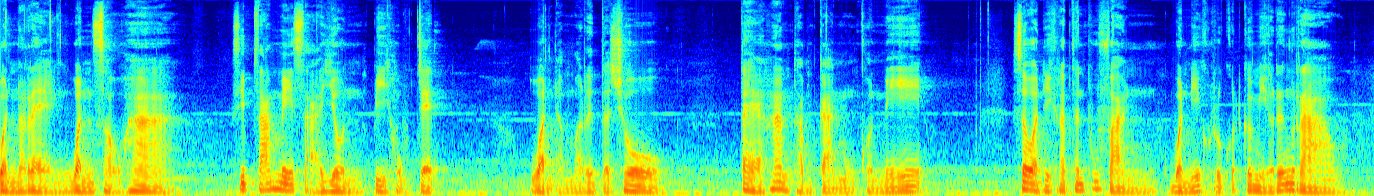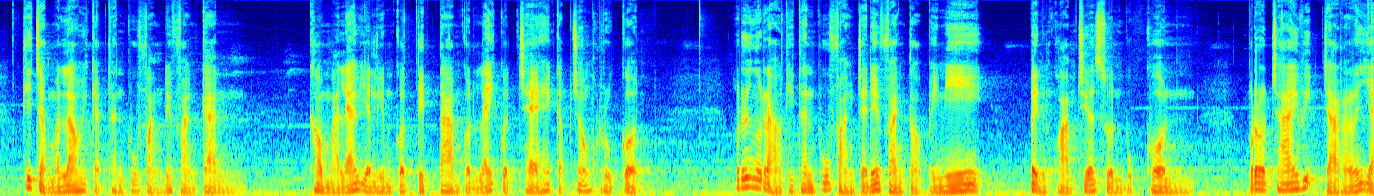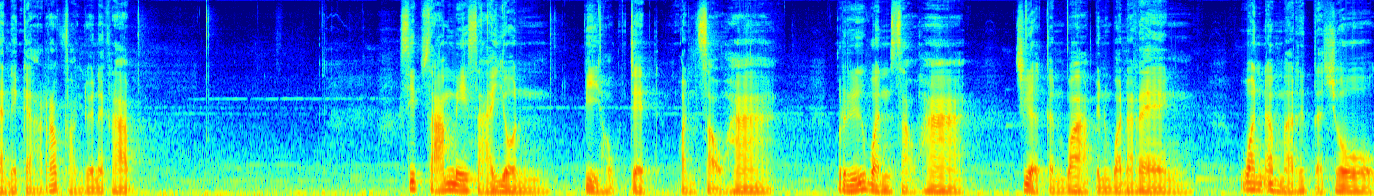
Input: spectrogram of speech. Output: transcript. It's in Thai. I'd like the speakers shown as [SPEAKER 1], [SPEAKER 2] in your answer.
[SPEAKER 1] วันแรงวันเสาร์ห้า13 เมษายน ปี 67 วันอมฤตโชค แต่ห้ามทำการมงคลนี้ สวัสดีครับท่านผู้ฟัง วันนี้ครูกฎก็มีเรื่องราว ที่จะมาเล่าให้กับท่านผู้ฟังได้ฟังกัน เข้ามาแล้วอย่าลืมกดติดตามกดไลค์กดแชร์ให้กับช่องครูกฎเรื่องราวที่ท่านผู้ฟังจะได้ฟังต่อไปนี้ เป็นความเชื่อส่วนบุคคล โปรดใช้วิจารณญาณในการรับฟังด้วยนะครับ 13 เมษายน ปี 67 วันเสาร์ห้าหรือวันเสาร์ห้าเชื่อกันว่าเป็นวันแรง วันอมฤตโชค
